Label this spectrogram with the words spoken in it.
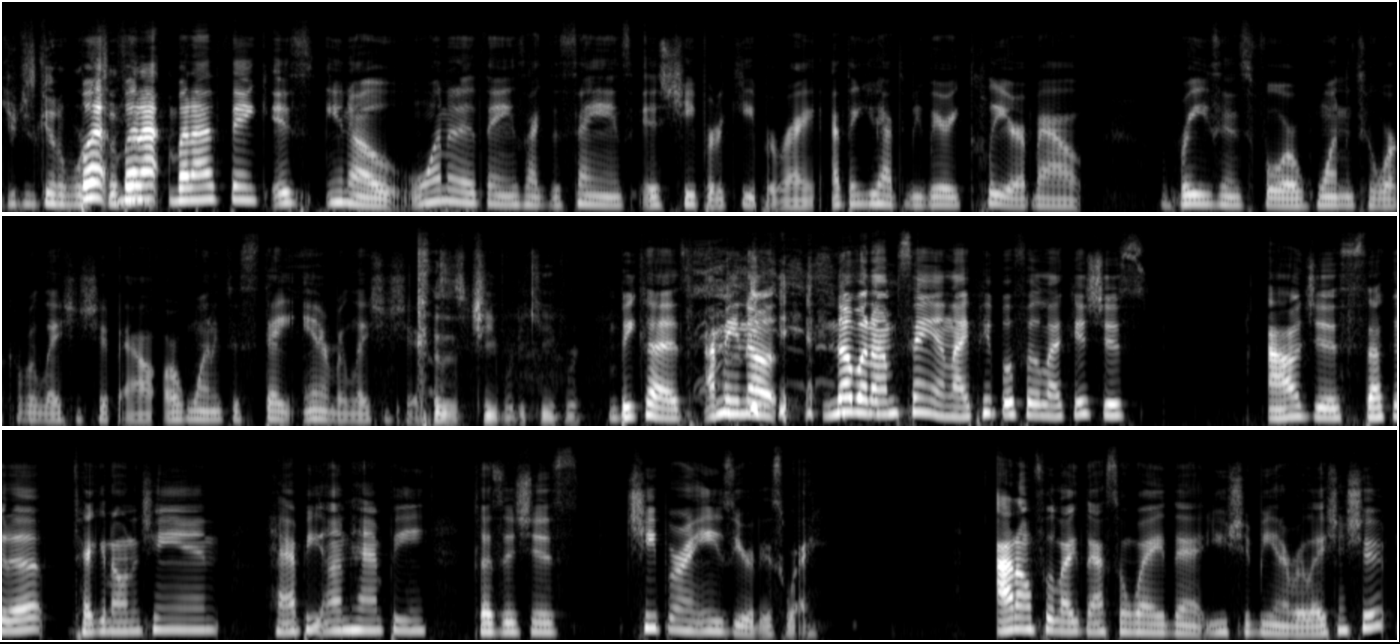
you just got to work But stuff but I out. but I think it's you know one of the things like the sayings is cheaper to keep it right. I think you have to be very clear about reasons for wanting to work a relationship out or wanting to stay in a relationship. because it's cheaper to keep her. Because I mean, no, no, but I'm saying like people feel like it's just I'll just suck it up, take it on the chin, happy, unhappy, because it's just cheaper and easier this way. I don't feel like that's a way that you should be in a relationship.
